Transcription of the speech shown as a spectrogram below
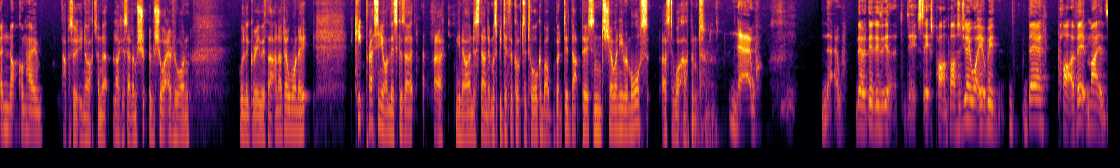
and not come home. absolutely not. And uh, like I said, I'm I'm sure everyone will agree with that. And I don't want to keep pressing you on this because I, I, you know, I understand it must be difficult to talk about. But did that person show any remorse as to what happened? No, no, no. It's it's part and parcel. Do you know what? It'll be their part of it. Might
